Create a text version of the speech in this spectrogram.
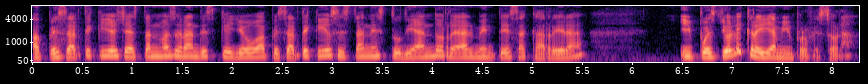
A pesar de que ellos ya están más grandes que yo, a pesar de que ellos están estudiando realmente esa carrera. Y pues yo le creía a mi profesora.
